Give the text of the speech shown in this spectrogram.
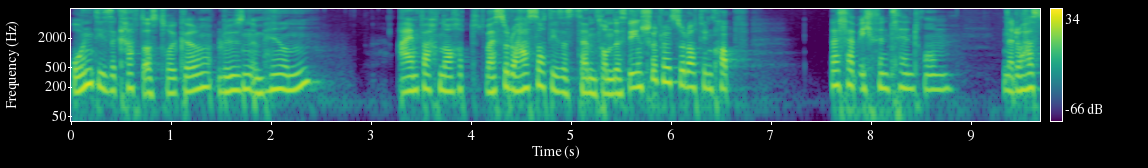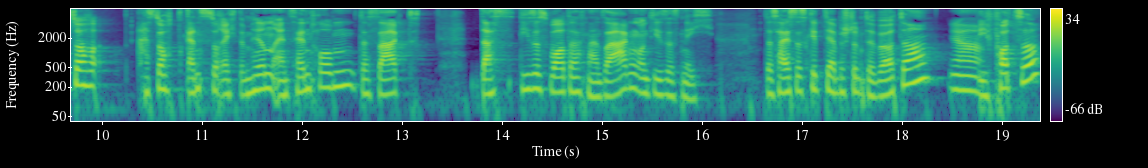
Und diese Kraftausdrücke lösen im Hirn einfach noch, weißt du, du hast doch dieses Zentrum, deswegen schüttelst du doch den Kopf. Was habe ich für ein Zentrum? Na, du hast doch, hast doch ganz zu Recht im Hirn ein Zentrum, das sagt, dass dieses Wort darf man sagen und dieses nicht. Das heißt, es gibt ja bestimmte Wörter, Ja. wie Fotze,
